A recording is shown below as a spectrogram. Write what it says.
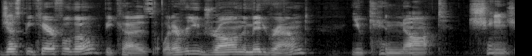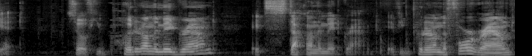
Just be careful though, because whatever you draw on the midground, you cannot change it. So if you put it on the midground, it's stuck on the midground. If you put it on the foreground,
